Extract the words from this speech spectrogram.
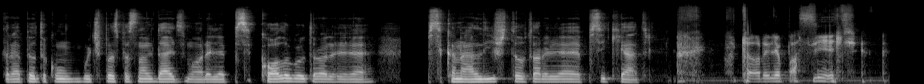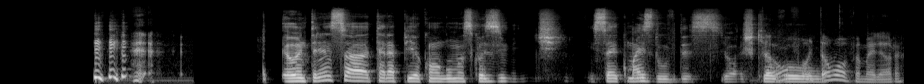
Terapeuta com múltiplas personalidades. Uma hora ele é psicólogo, outra hora ele é psicanalista, outra hora ele é psiquiatra. Outra hora ele é paciente. Eu entrei nessa terapia com algumas coisas em mente e saí com mais dúvidas. Eu acho que eu Então, vou. então vou ver melhora.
